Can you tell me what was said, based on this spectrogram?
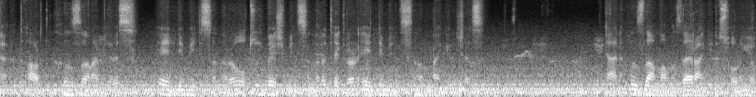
Evet artık hızlanabiliriz. 50 mil sınırı, 35 mil sınırı tekrar 50 mil sınırına gireceğiz. Yani hızlanmamızda herhangi bir sorun yok.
